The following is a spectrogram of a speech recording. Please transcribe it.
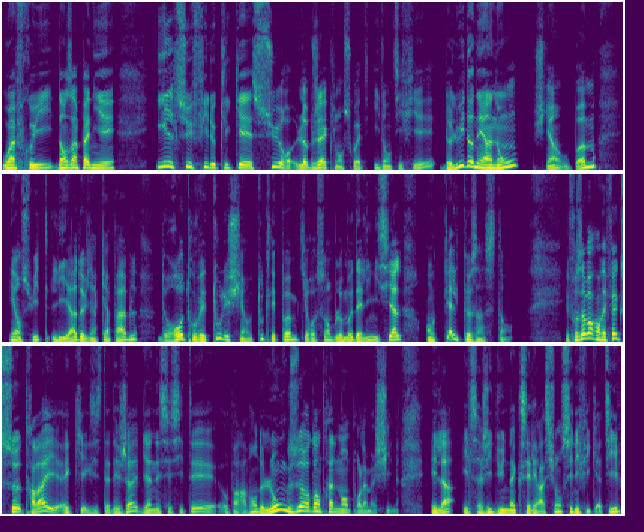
ou un fruit dans un panier. Il suffit de cliquer sur l'objet que l'on souhaite identifier, de lui donner un nom, chien ou pomme, et ensuite l'IA devient capable de retrouver tous les chiens ou toutes les pommes qui ressemblent au modèle initial en quelques instants. Il faut savoir en effet que ce travail, qui existait déjà, eh bien nécessitait auparavant de longues heures d'entraînement pour la machine. Et là, il s'agit d'une accélération significative.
